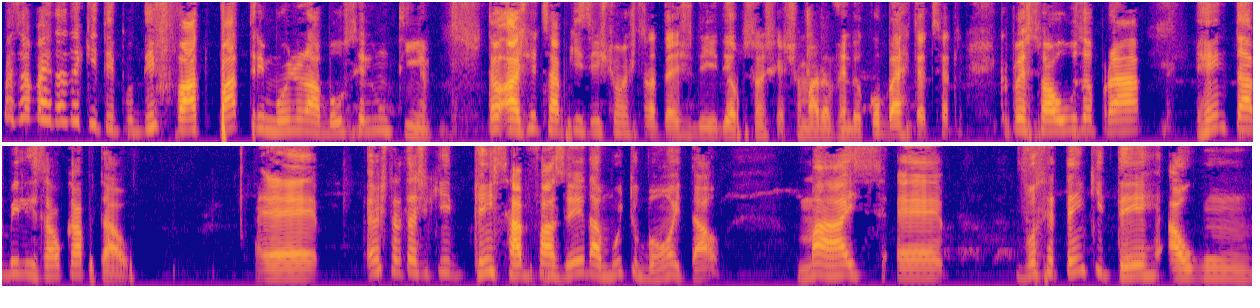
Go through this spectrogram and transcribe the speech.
Mas a verdade é que, tipo, de fato, patrimônio na bolsa ele não tinha. Então, a gente sabe que existe uma estratégia de, de opções que é chamada venda coberta, etc., que o pessoal usa para rentabilizar o capital. É, é uma estratégia que quem sabe fazer dá muito bom e tal, mas é, você tem que ter algum,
